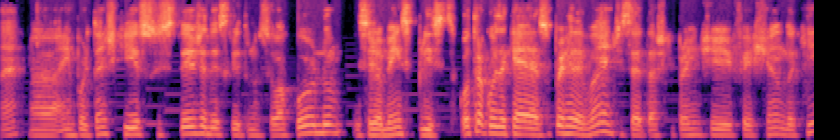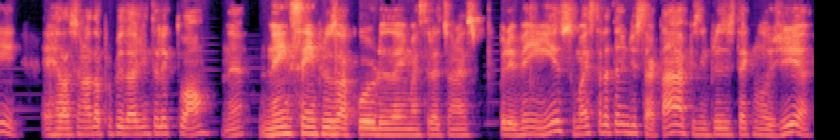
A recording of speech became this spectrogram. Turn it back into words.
né? Uh, é importante que isso esteja descrito no seu acordo e seja bem explícito. Outra coisa que é super relevante, certo? Acho que para a gente fechando aqui, é relacionada à propriedade intelectual, né? Nem sempre os acordos aí mais tradicionais preveem isso, mas tratando de startups, empresas de tecnologia,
